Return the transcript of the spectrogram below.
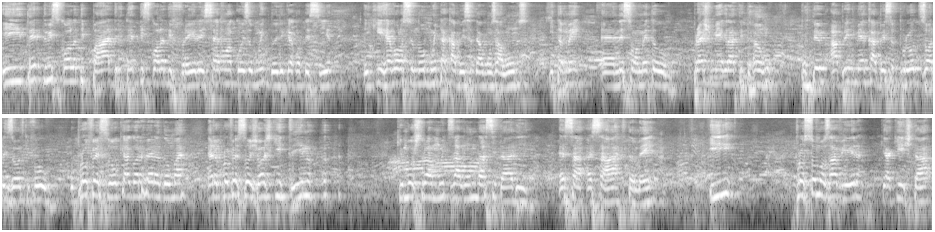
E dentro de uma escola de padre, dentro de escola de freira, isso era uma coisa muito doida que acontecia e que revolucionou muito a cabeça de alguns alunos. E também, é, nesse momento, eu presto minha gratidão por ter abrido minha cabeça por outros horizontes, que foi o, professor, que agora é vereador, mas era o professor Jorge Quintino, que mostrou a muitos alunos da cidade essa, essa arte também. E o professor Mozart Vieira, que aqui está,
